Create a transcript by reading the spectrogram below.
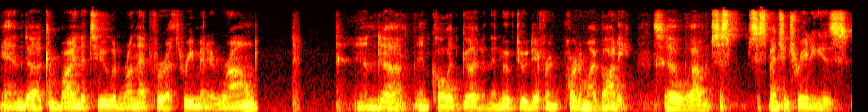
and uh, combine the two and run that for a three minute round and uh, and call it good, and then move to a different part of my body. So um, sus- suspension training is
